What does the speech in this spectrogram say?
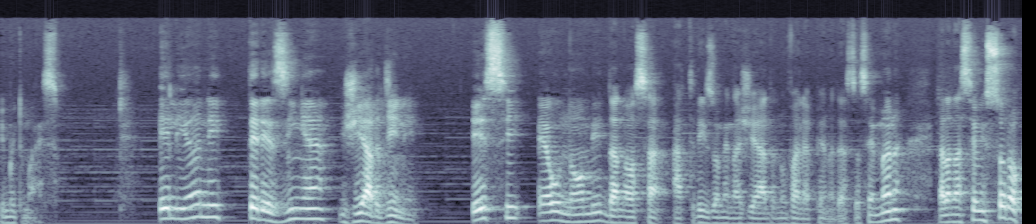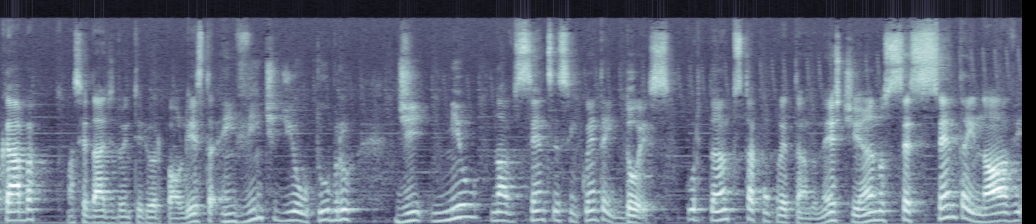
e muito mais. Eliane Terezinha Giardini. Esse é o nome da nossa atriz homenageada no Vale a Pena desta semana. Ela nasceu em Sorocaba, uma cidade do interior paulista, em 20 de outubro de 1952. Portanto, está completando neste ano 69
